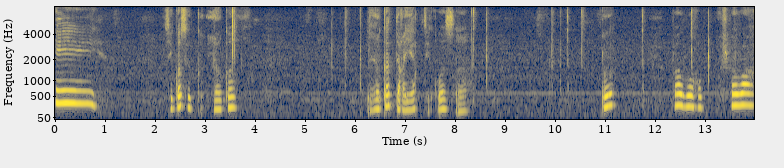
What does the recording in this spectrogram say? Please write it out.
Oui. C'est quoi ce... Il y a encore... Il y a un code derrière. C'est quoi ça? Oh. Je peux avoir... Je peux avoir.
